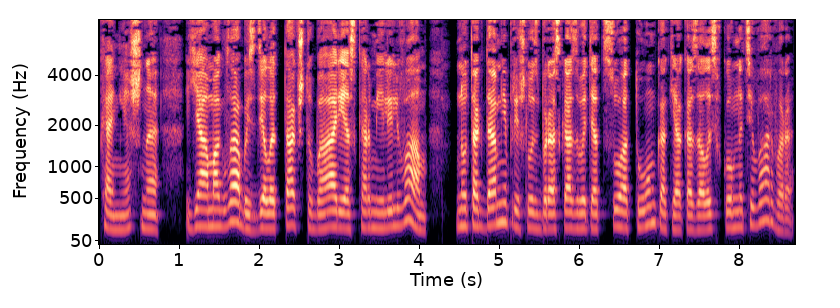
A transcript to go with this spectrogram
Конечно, я могла бы сделать так, чтобы Ария скормили львам, но тогда мне пришлось бы рассказывать отцу о том, как я оказалась в комнате варвара.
